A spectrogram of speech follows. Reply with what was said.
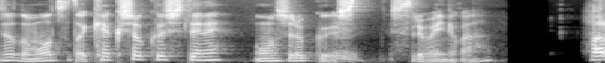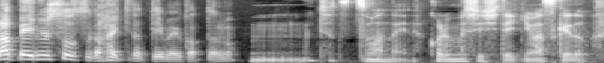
ちょっともうちょっと脚色してね、面白くしすればいいのかな？ハラペーニョソースが入ってたって言えばよかったの？うん、ちょっとつまんないな。これ無視していきますけど。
